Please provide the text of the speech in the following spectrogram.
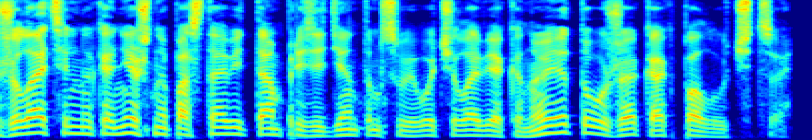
Желательно, конечно, поставить там президентом своего человека, но это уже как получится.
